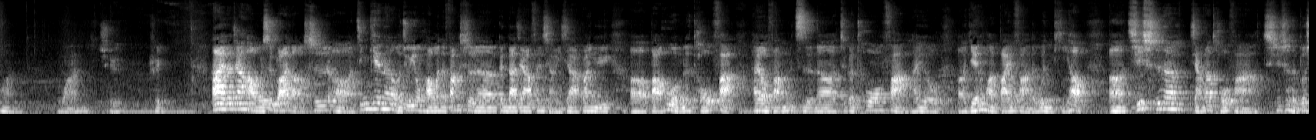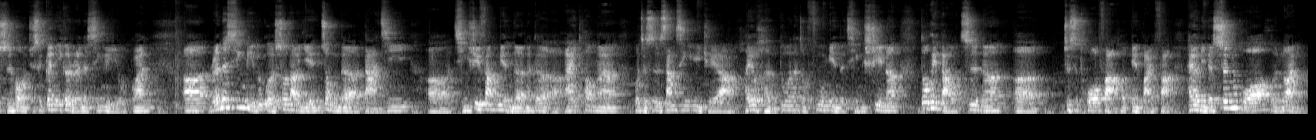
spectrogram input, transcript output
One, one, two, three. 嗨，大家好，我是布莱老师啊、今天呢，我就用华文的方式呢，跟大家分享一下关于呃保护我们的头发，还有防止呢这个脱发，还有呃延缓白发的问题哈。呃，其实呢，讲到头发，其实很多时候就是跟一个人的心理有关。呃，人的心理如果受到严重的打击，呃，情绪方面的那个呃哀痛啊，或者是伤心欲绝啊，还有很多那种负面的情绪呢，都会导致呢，呃，就是脱发和变白发，还有你的生活混乱，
